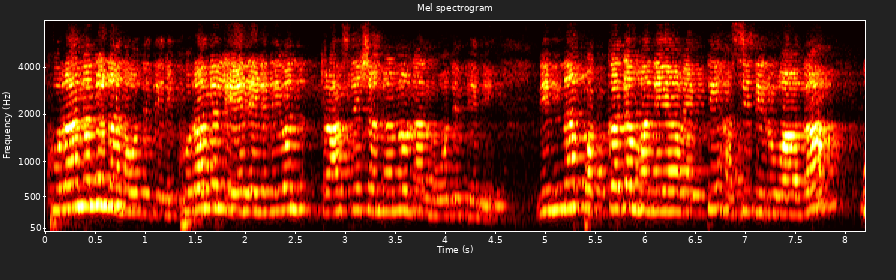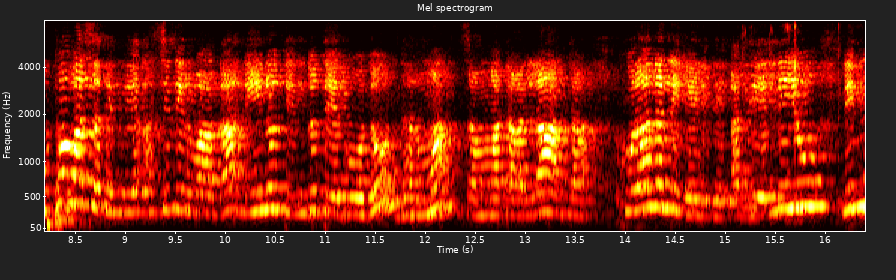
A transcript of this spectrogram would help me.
ಖುರಾನ್ ಅನ್ನು ನಾನು ಓದಿದ್ದೀನಿ. ಖುರಾನ್ ಅಲ್ಲಿ ಏನ್ ಹೇಳಿದೆ? ಇವನ್ ಟ್ರಾನ್ಸ್ಲೇಷನ್ ಅನ್ನು ನಾನು ಓದಿದ್ದೀನಿ. ನಿನ್ನ ಪಕ್ಕದ ಮನೆಯ ವ್ಯಕ್ತಿ ಹಸಿದಿರುವಾಗ ಉಪವಾಸದಿಂದ ಹಸಿದಿರುವಾಗ ನೀನು ತಿಂದು ತೇಗುವುದು ಧರ್ಮ ಸಮ್ಮತ ಅಲ್ಲ ಅಂತ ಕುರಾನಲ್ಲಿ ಹೇಳಿದೆ. ಅದು ಎಲ್ಲಿಯೂ ನಿನ್ನ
